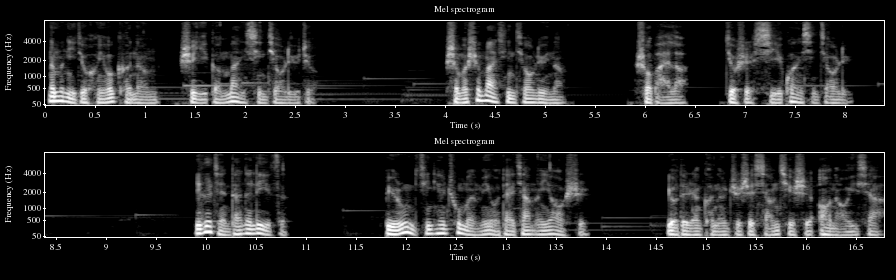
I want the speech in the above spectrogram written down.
那么你就很有可能是一个慢性焦虑者。什么是慢性焦虑呢？说白了，就是习惯性焦虑。一个简单的例子，比如你今天出门没有带家门钥匙，有的人可能只是想起时懊恼一下，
